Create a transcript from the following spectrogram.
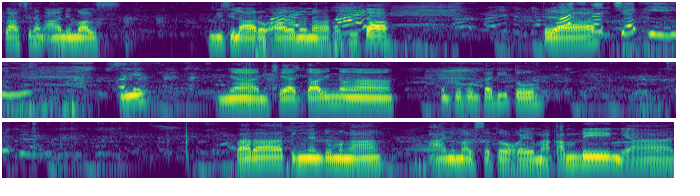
klase ng animals Hindi sila araw-araw na nakakakita. Kaya, see? Yan. Kaya daming na nagpupunta dito. Para tingnan tong mga animals na to. Kaya mga kambing. Yan.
